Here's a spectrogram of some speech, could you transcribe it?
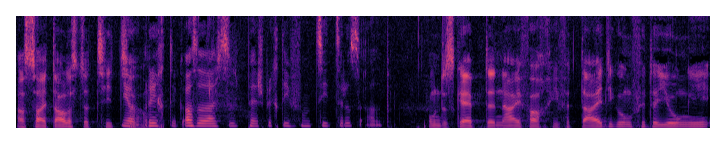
Also sagt alles der Cicero? Ja, richtig. Also das ist die Perspektive vom Cicero selber. Und es gibt eine einfache Verteidigung für den jungen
